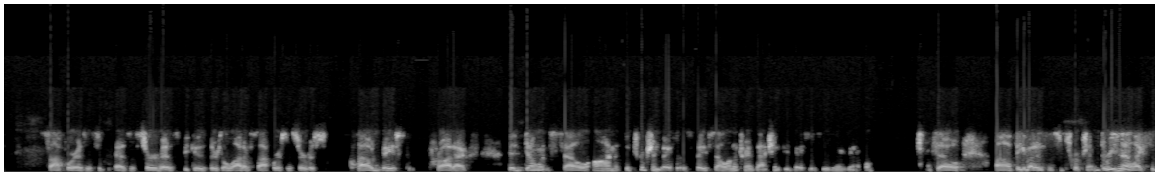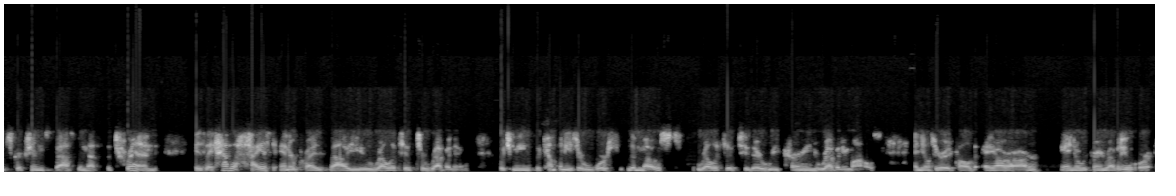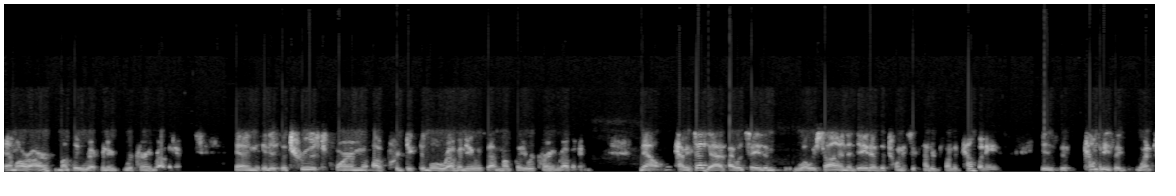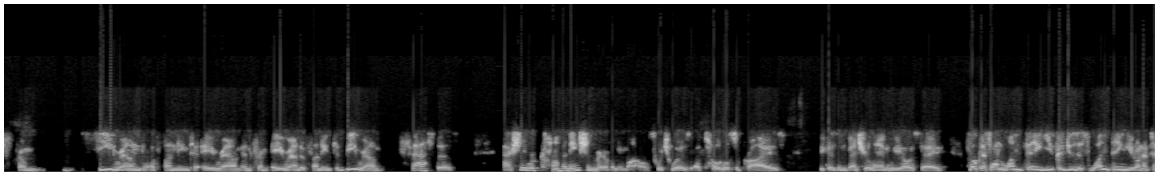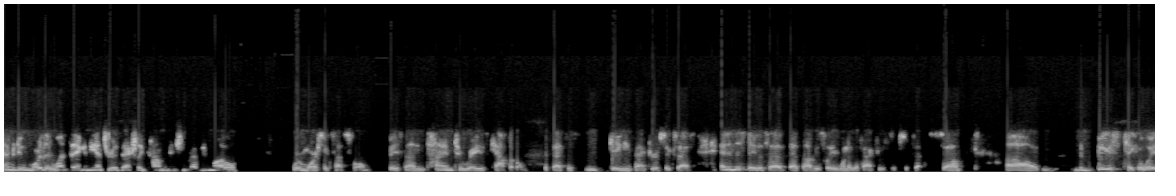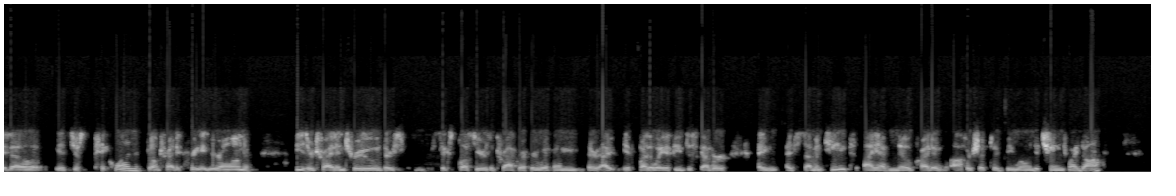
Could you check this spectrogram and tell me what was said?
software as a, as a service because there's a lot of software as a service cloud based products that don't sell on a subscription basis. They sell on a transaction fee basis, as an example. So uh, think about it as a subscription. The reason I like subscriptions best, and that's the trend, is they have the highest enterprise value relative to revenue, which means the companies are worth the most relative to their recurring revenue models. And you'll hear it called ARR, annual recurring revenue, or MRR, monthly revenue, recurring revenue. And it is the truest form of predictable revenue is that monthly recurring revenue. Now, having said that, I would say that what we saw in the data of the 2,600 funded companies is the companies that went from seed round of funding to A round and from A round of funding to B round fastest actually were combination revenue models, which was a total surprise because in venture land, we always say, focus on one thing. You can do this one thing. You don't have time to do more than one thing. And the answer is actually combination revenue models We're more successful based on time to raise capital, if that's a gating factor of success. And in this data set, that's obviously one of the factors of success. So uh, the biggest takeaway, though, is just pick one. Don't try to create your own. These are tried and true. There's six plus years of track record with them. There, I, if, by the way, if you discover a, a 17th, I have no pride of authorship to be willing to change my doc.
